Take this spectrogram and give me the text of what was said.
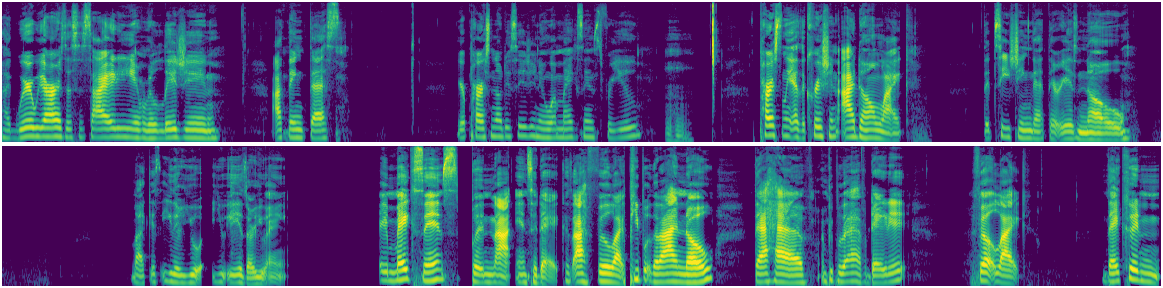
like where we are as a society and religion, I think that's your personal decision and what makes sense for you. hmm Personally, as a Christian, I don't like the teaching that there is no like it's either you you is or you ain't. It makes sense, but not in today because I feel like people that I know that have and people that I have dated felt like they couldn't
